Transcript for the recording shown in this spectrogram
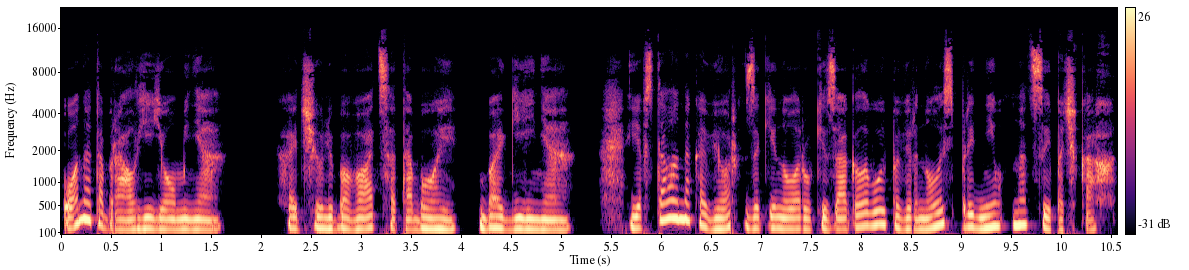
Он отобрал ее у меня. «Хочу любоваться тобой, богиня». Я встала на ковер, закинула руки за голову и повернулась пред ним на цыпочках.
